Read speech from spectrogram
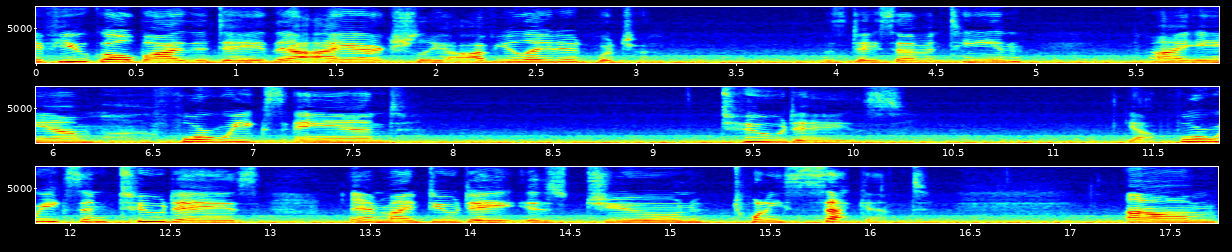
If you go by the day that I actually ovulated, which was day 17, I am four weeks and two days. Yeah, four weeks and two days, and my due date is June 22nd. Um,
